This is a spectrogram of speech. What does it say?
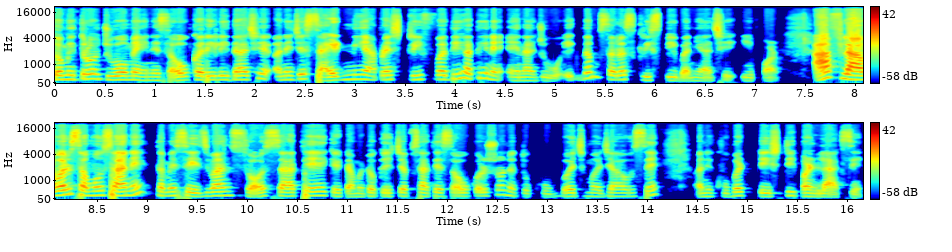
તો મિત્રો, જુઓ મેં એને સર્વ કરી લીધા છે અને જે સાઈડની આપણે સ્ટ્રીફ વધી હતી ને, એના જુઓ, એકદમ સરસ ક્રિસ્પી બન્યા છે એ પણ. આ ફ્લાવર સમોસાને તમે સેજવાન સોસ સાથે કે ટમેટો કેચઅપ સાથે સર્વ કરશો ને, તો ખૂબ જ મજા આવશે અને ખૂબ જ ટેસ્ટી પણ લાગશે.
